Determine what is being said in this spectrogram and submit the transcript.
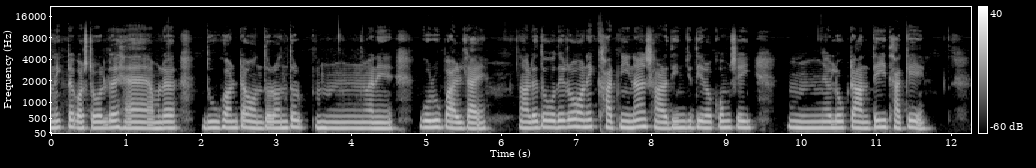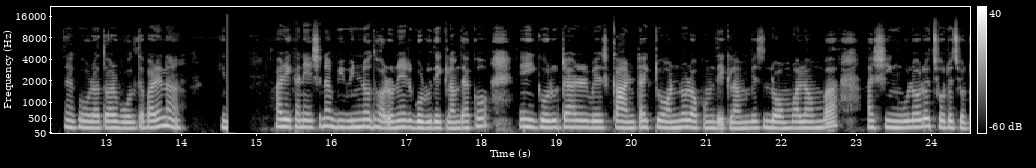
অনেকটা কষ্ট। বলতে হ্যাঁ আমরা দু ঘণ্টা অন্তর অন্তর মানে গরু পাল্টায় নাহলে তো ওদেরও অনেক খাটনি না? সারাদিন যদি এরকম সেই লোকটা আনতেই থাকে, দেখো ওরা তো আর বলতে পারে না। আর এখানে এসে না বিভিন্ন ধরনের গরু দেখলাম। দেখো, এই গরুটার বেশ কানটা একটু অন্য রকম দেখলাম। বেশ লম্বা লম্বা আর শিংগুলো হলো ছোট ছোট।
